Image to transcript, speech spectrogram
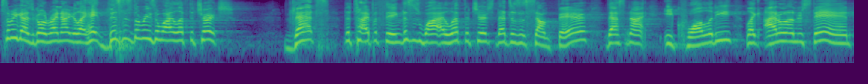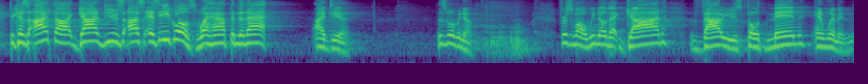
some of you guys are going right now, you're like, hey, this is the reason why I left the church. That's the type of thing. This is why I left the church. That doesn't sound fair. That's not equality. Like, I don't understand because I thought God views us as equals. What happened to that idea? This is what we know. First of all, we know that God values both men and women.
